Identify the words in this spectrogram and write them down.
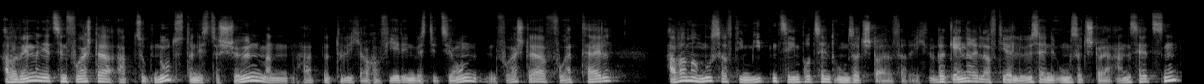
Aber wenn man jetzt den Vorsteuerabzug nutzt, dann ist das schön. Man hat natürlich auch auf jede Investition einen Vorsteuervorteil. Aber man muss auf die Mieten 10% Umsatzsteuer verrechnen oder generell auf die Erlöse eine Umsatzsteuer ansetzen.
